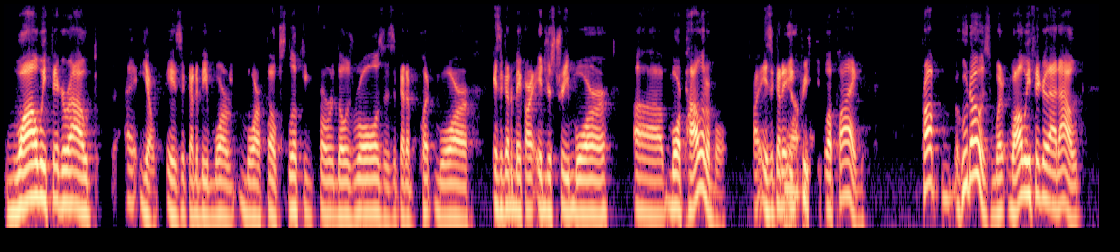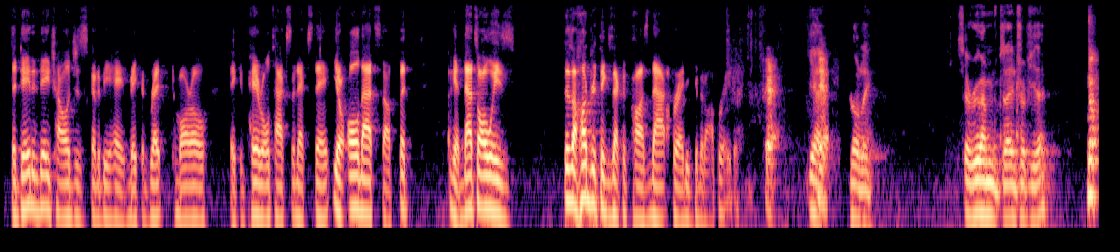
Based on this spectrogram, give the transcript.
while we figure out uh, you know is it going to be more more folks looking for those roles? Is it going to put more is it going to make our industry more uh more palatable? Uh, is it going to yeah. increase people applying? Prob- who knows? While we figure that out the day-to-day challenge is going to be hey making rent tomorrow making payroll tax the next day you know all that stuff. But again that's always there's a hundred things that could cause that for any given operator. Yeah. Yeah, yeah. totally. So Ruben, did i interrupt you there? No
